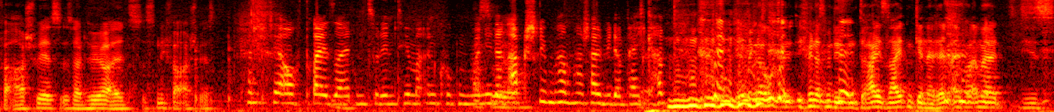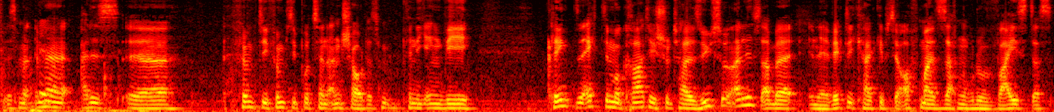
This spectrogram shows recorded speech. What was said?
verarscht wirst, ist halt höher, als dass du nicht verarscht wirst. Kann ich dir auch drei Seiten zu dem Thema angucken. Wenn Ach die so, dann ja. abgeschrieben haben, hast du halt wieder Pech gehabt. Ja, gut, ich finde das mit diesen drei Seiten generell einfach immer dieses, dass man immer alles äh, 50-50 Prozent anschaut. Das finde ich irgendwie klingt echt demokratisch total süß und alles, aber in der Wirklichkeit gibt es ja oftmals Sachen, wo du weißt, dass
